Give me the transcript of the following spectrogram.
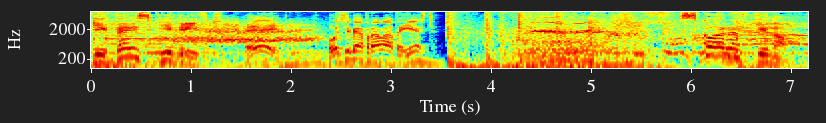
«Китайский дрифт». Эй, у тебя права-то есть? Скоро в кино.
